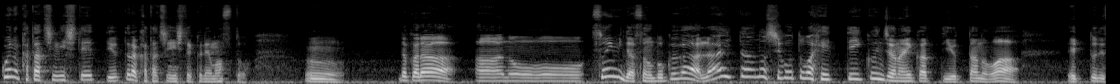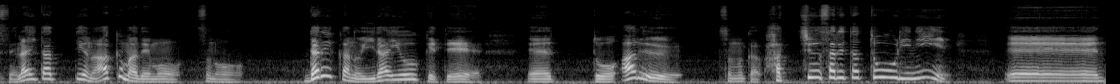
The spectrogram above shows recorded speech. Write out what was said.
こういうの形にしてって言ったら形にしてくれますと。うん。だから、あのーそういう意味ではその僕がライターの仕事は減っていくんじゃないかって言ったのは、えっとですね、ライターっていうのはあくまでも、その、誰かの依頼を受けて、えっとと、ある、そのなんか発注された通りに、え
